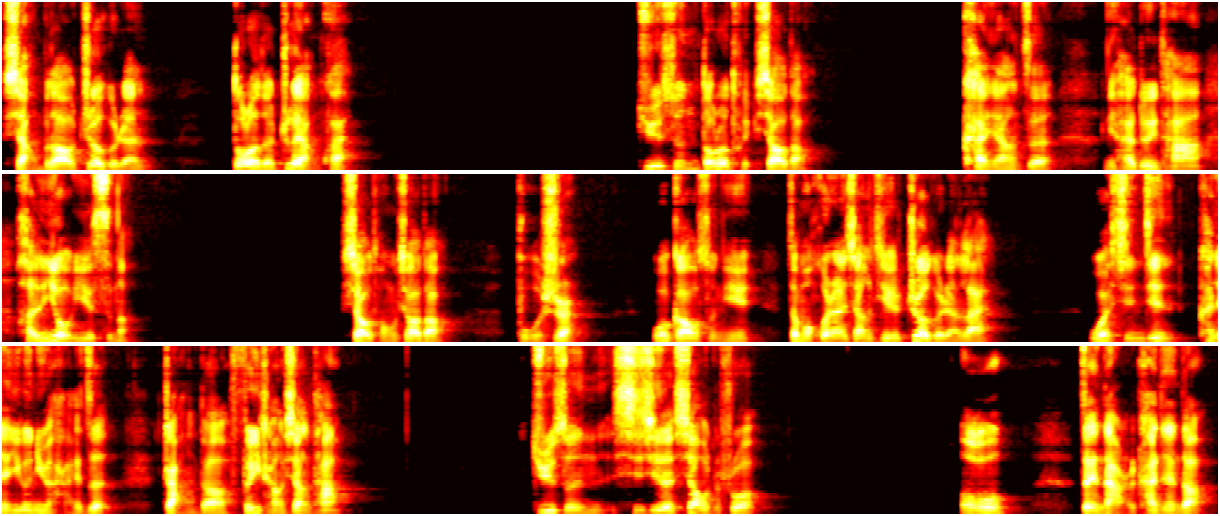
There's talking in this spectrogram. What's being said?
想不到这个人堕落的这样快。”菊孙抖着腿笑道：“看样子你还对他很有意思呢。”孝童笑道：“不是，我告诉你，怎么忽然想起这个人来？我新近看见一个女孩子。”长得非常像她。菊孙嘻嘻的笑着说：“哦，在哪儿看见的？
